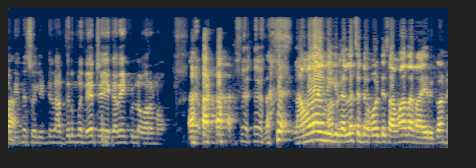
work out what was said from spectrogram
அப்படின்னு சொல்லிட்டு நான் திரும்ப நேற்றைய கதைக்குள்ள வரணும். நம்ம தான் இன்னைக்கு வெள்ளை சட்டை போட்டு சமாதானம் ஆயிருக்கோம்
